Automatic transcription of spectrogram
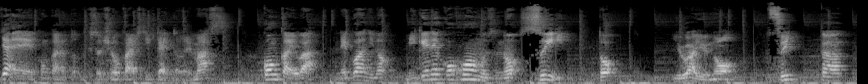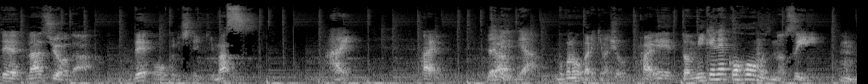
じゃあ、えー今回のトピックスを紹介していきたいと思います。今回は猫兄の三毛猫ホームズの推理と。いわゆのツイッターってラジオだ。でお送りしていきます。はいはい。というわけでじゃあ僕の方からいきましょう、はい。えっ、と三毛猫ホームズの推理うん。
